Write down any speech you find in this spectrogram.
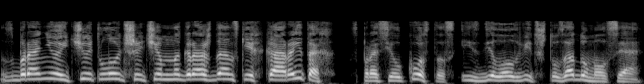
С броней чуть лучше, чем на гражданских корытах?» — спросил Костас и сделал вид, что задумался.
